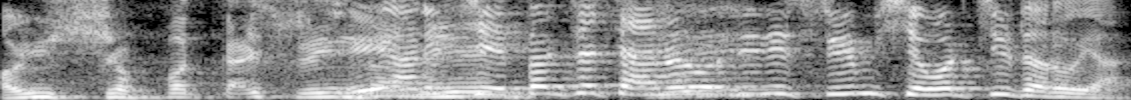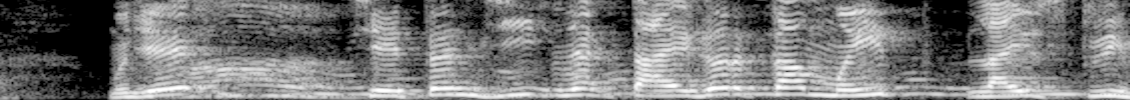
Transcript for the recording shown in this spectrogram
आयुष्यपत काय हे स्ट्रीम आणि चेतनच्या चॅनल वरती ती स्ट्रीम शेवटची ठरवूया. म्हणजे चेतनजी म्हणजे टायगर का मैत लाईव्ह स्ट्रीम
